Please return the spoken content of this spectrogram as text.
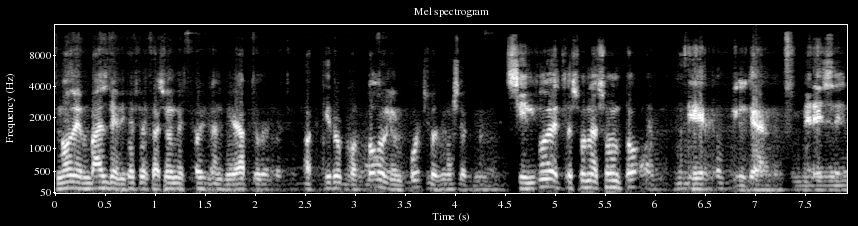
No de embalde en dos ocasiones fue candidato de nuestro partido con todo el impulso de nuestro Sin duda este es un asunto que merece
